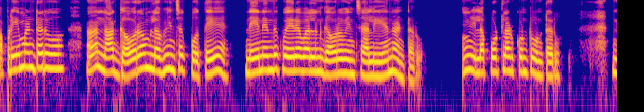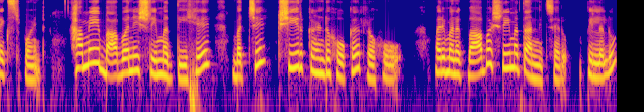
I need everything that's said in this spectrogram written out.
అప్పుడు ఏమంటారు నాకు గౌరవం లభించకపోతే నేనెందుకు వేరే వాళ్ళని గౌరవించాలి అని అంటారు. ఇలా పోట్లాడుకుంటూ ఉంటారు. నెక్స్ట్ పాయింట్. హమే బాబాని శ్రీమద్ దీహే బచ్చే క్షీర్ఖండ్ హోకర్ రహో. మరి మనకు బాబా శ్రీమతాన్ని ఇచ్చారు పిల్లలు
